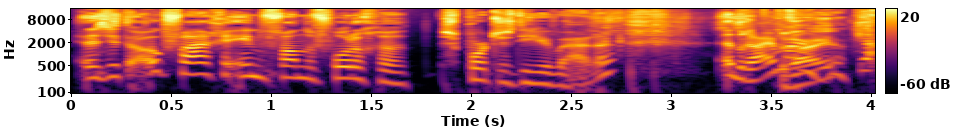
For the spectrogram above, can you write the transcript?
er zitten ook vragen in van de vorige sporters die hier waren. Het draai maar. Draaien? Ja.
